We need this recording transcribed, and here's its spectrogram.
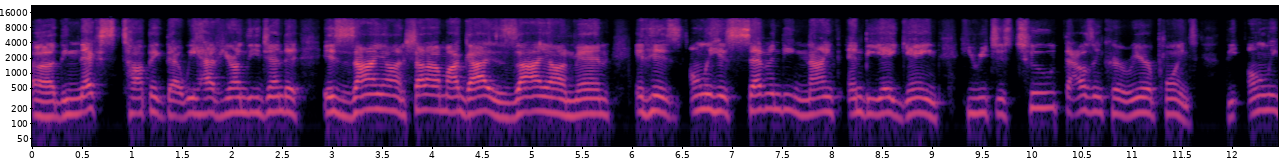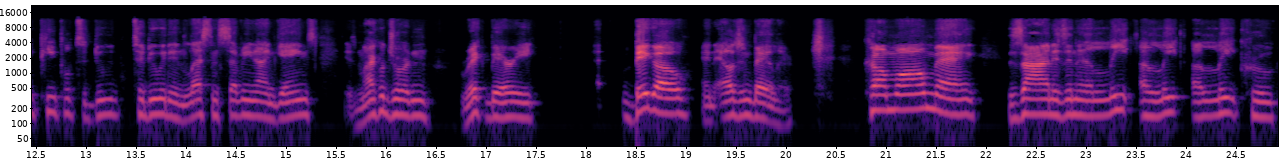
Uh, the next topic that we have here on the agenda is Zion. Shout out my guy Zion, man. In his only his 79th NBA game, he reaches 2,000 career points. The only people to do to do it in less than 79 games is Michael Jordan, Rick Barry, Big O, and Elgin Baylor. Come on, man. Zion is an elite, elite, elite crew,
